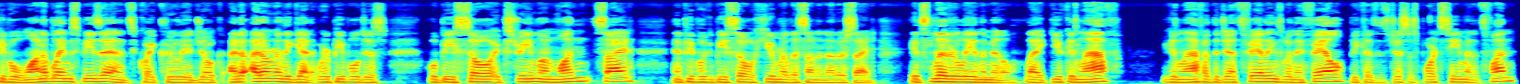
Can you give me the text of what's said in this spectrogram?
people want to blame Sbisa, and it's quite clearly a joke. I don't, I don't really get it, where people just will be so extreme on one side and people can be so humorless on another side. It's literally in the middle. Like you can laugh, you can laugh at the Jets' failings when they fail because it's just a sports team and it's fun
